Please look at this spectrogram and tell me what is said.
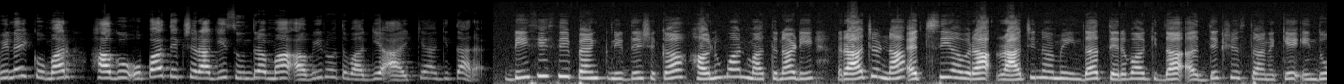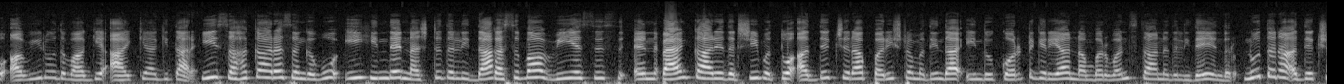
ವಿನಯ್ ಕುಮಾರ್ ಹಾಗೂ ಉಪಾಧ್ಯಕ್ಷರಾಗಿ ಸುಂದ್ರಮ್ಮ ಅವಿರೋಧವಾಗಿ ಆಯ್ಕೆಯಾಗಿದ್ದಾರೆ. ಡಿಸಿಸಿ ಬ್ಯಾಂಕ್ ನಿರ್ದೇಶಕ ಹನುಮಾನ್ ಮಾತನಾಡಿ, ರಾಜಣ್ಣ ಎಚ್ಸಿ ಅವರ ರಾಜೀನಾಮೆಯಿಂದ ತೆರವಾಗಿದ್ದ ಅಧ್ಯಕ್ಷ ಸ್ಥಾನಕ್ಕೆ ಇಂದು ಅವಿರೋಧವಾಗಿ ಆಯ್ಕೆಯಾಗಿದ್ದಾರೆ. ಈ ಸಹಕಾರ ಸಂಘವು ಈ ಹಿಂದೆ ನಷ್ಟದಲ್ಲಿದ್ದ ಕಸಬಾ ವಿಎಸ್ಎಸ್ಎನ್ ಬ್ಯಾಂಕ್ ಕಾರ್ಯದರ್ಶಿ ಮತ್ತು ಅಧ್ಯಕ್ಷರ ಪರಿಶ್ರಮದಿಂದ ಇಂದು ಕೊರಟಗೆರೆಯ ನಂಬರ್ ಒನ್ ಸ್ಥಾನದಲ್ಲಿದೆ ಎಂದರು. ನೂತನ ಅಧ್ಯಕ್ಷ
